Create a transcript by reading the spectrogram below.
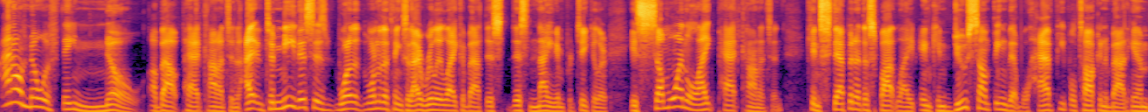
I don't know if they know about Pat Connaughton. I, to me, this is one of the, one of the things that I really like about this this night in particular is someone like Pat Connaughton can step into the spotlight and can do something that will have people talking about him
